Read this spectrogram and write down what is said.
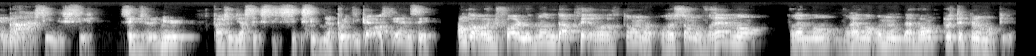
eh ben, c'est devenu, enfin, je veux dire, c'est de la politique à l'ancienne. C'est encore une fois, le monde d'après ressemble, ressemble vraiment, vraiment, vraiment au monde d'avant, peut-être même en pire.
